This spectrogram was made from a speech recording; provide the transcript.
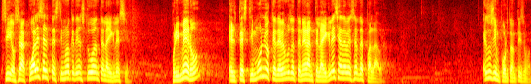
Sí, o sea, ¿cuál es el testimonio que tienes tú ante la iglesia? Primero, el testimonio que debemos de tener ante la iglesia debe ser de palabra. Eso es importantísimo.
